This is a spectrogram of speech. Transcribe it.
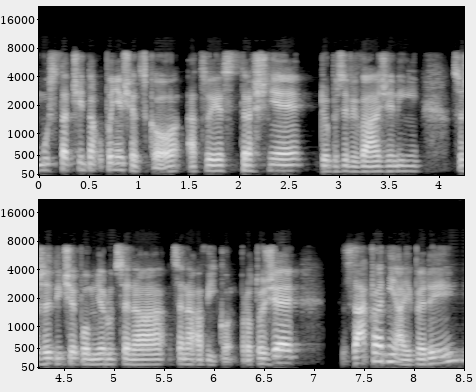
mu stačit na úplně všecko a co je strašně dobře vyvážený, co se týče poměru cena, cena a výkon. Protože základní iPady,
